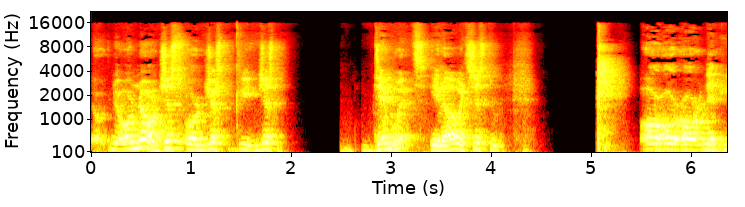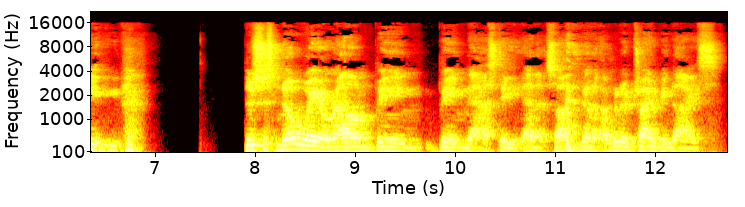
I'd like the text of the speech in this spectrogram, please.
or no, just or just just dimwits. You know, it's just or or, or you, you, there's just no way around being being nasty, and so I'm gonna I'm gonna try to be nice.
